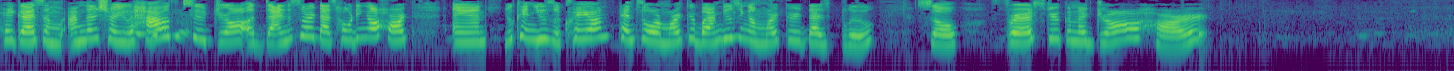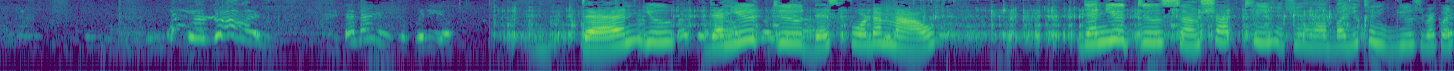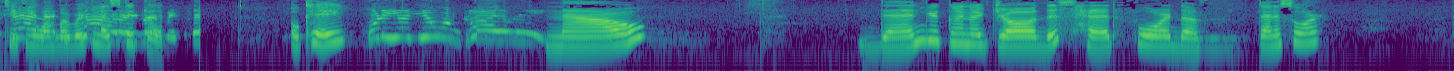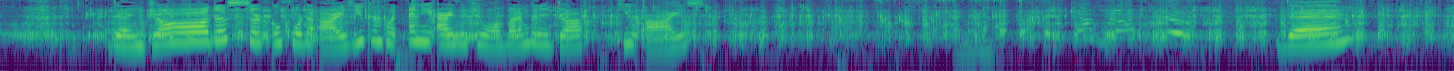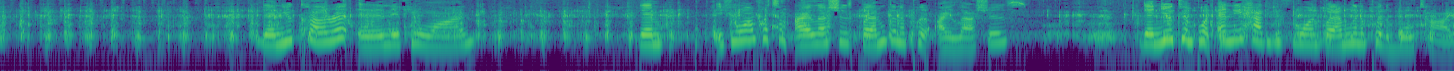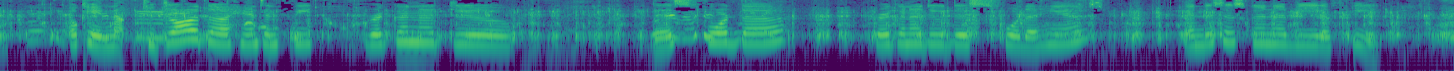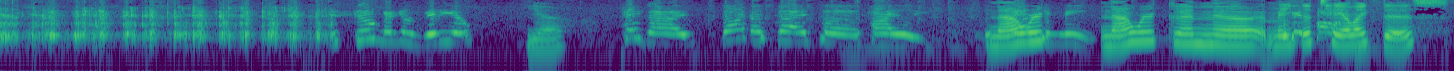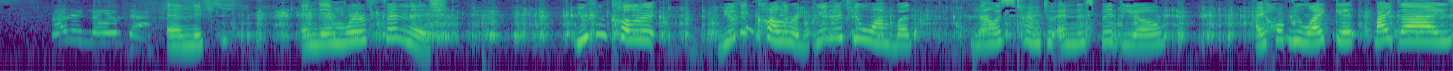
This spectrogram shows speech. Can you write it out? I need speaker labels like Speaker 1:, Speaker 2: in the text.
Speaker 1: Hey guys, I'm, I'm going to show you how to draw a dinosaur that's holding a heart and you can use a crayon, pencil, or marker, but I'm using a marker that is blue. So first you're going to draw a heart. Then you then you do this for the mouth. Then you do some sharp teeth if you want, but you can use regular teeth if you want, but we're gonna skip it. Okay?
Speaker 2: What are you doing, Kylie?
Speaker 1: Now, then you're gonna draw this head for the dinosaur. Then draw the circle for the eyes. You can put any eyes if you want, but I'm gonna draw a few eyes. Then, then you color it in if you want. Then, if you want to put some eyelashes, but I'm going to put eyelashes. Then you can put any hat you want, but I'm going to put a bow tie. Okay, now to draw the hands and feet, we're to do this for the, we're to do this for the hands. And this is gonna be the feet.
Speaker 2: You still making a video?
Speaker 1: Yeah.
Speaker 2: Hey guys, start subscribe to Kylie.
Speaker 1: Now we're
Speaker 2: to me.
Speaker 1: now we're gonna make the tail like this.
Speaker 2: I didn't know that.
Speaker 1: And if and then we're finished. You can color it you can color it green if you want, but now it's time to end this video. I hope you like it. Bye guys.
